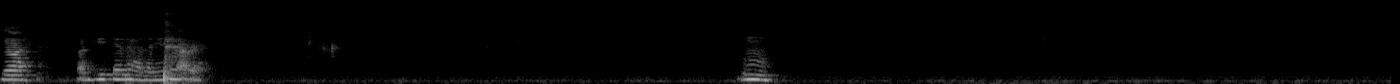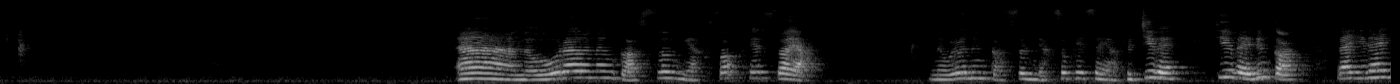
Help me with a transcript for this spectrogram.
rồi bạn kia trả lời là như thế nào đây ừ 아, 노라는 것은 약속했어요. 노라는 것은 약속했어요. Mình chia về, chia về nước cọt là gì đây?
